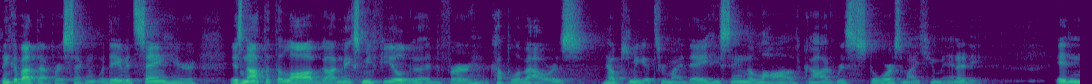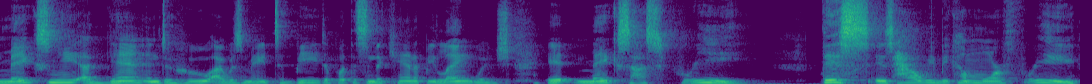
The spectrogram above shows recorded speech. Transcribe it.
Think about that for a second. What David's saying here is not that the law of God makes me feel good for a couple of hours, helps me get through my day. He's saying the law of God restores my humanity. It makes me again into who I was made to be, to put this into canopy language. It makes us free. This is how we become more free.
